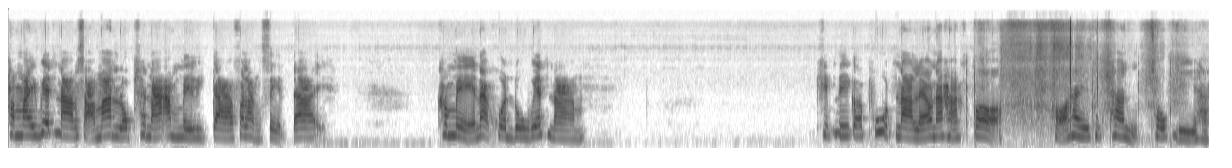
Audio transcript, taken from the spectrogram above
ทำไมเวียดนามสามารถลบชนะอเมริกาฝรั่งเศสได้เขมรน่ะ ควรดูเวียดนาม คลิปนี้ก็พูดนานแล้วนะคะ ก็ขอให้ทุกท่านโชคดีค่ะ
